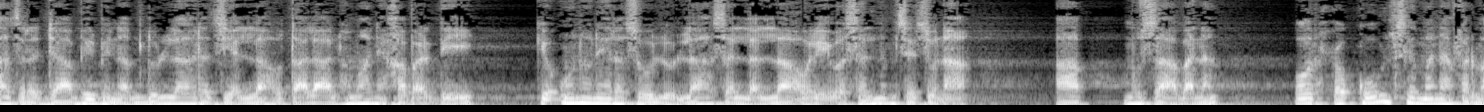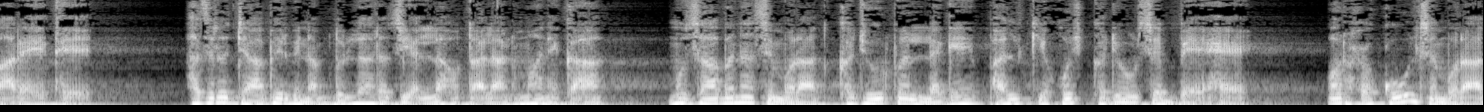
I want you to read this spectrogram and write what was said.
حضرت جابر بن عبداللہ رضی اللہ تعالیٰ عنہما نے خبر دی کہ انہوں نے رسول اللہ صلی اللہ علیہ وسلم سے سنا، آپ مزابنہ اور حقول سے منع فرما رہے تھے۔ حضرت جابر بن عبداللہ رضی اللہ تعالیٰ عنہما نے کہا مزابنہ سے مراد کھجور پر لگے پھل کی خوش کھجور سے بے ہے اور حقول سے مراد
